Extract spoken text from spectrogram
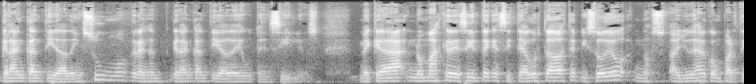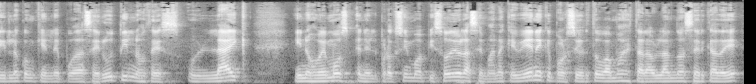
gran cantidad de insumos, gran, gran, cantidad de utensilios. Me queda no más que decirte que si te ha gustado este episodio, nos ayudes a compartirlo con quien le pueda ser útil, nos des un like y nos vemos en el próximo episodio la semana que viene, que por cierto vamos a estar hablando acerca de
